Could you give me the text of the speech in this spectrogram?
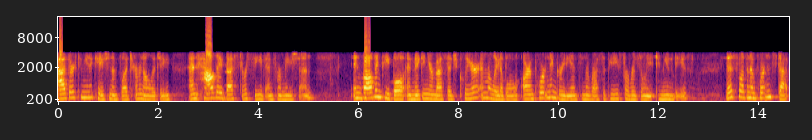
hazard communication and flood terminology, and how they best receive information. Involving people and making your message clear and relatable are important ingredients in the recipe for resilient communities. This was an important step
